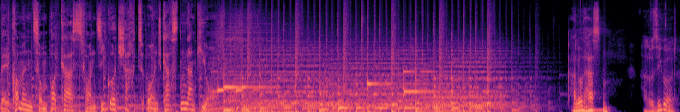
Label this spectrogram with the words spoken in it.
Willkommen zum Podcast von Sigurd Schacht und Carsten Lankion. Hallo Carsten. Hallo Sigurd.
